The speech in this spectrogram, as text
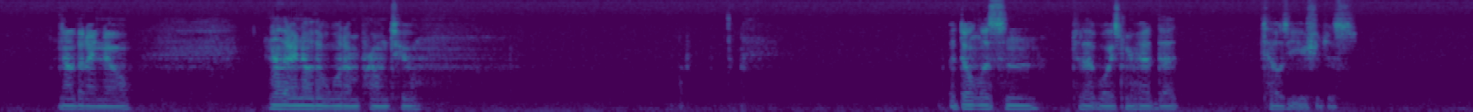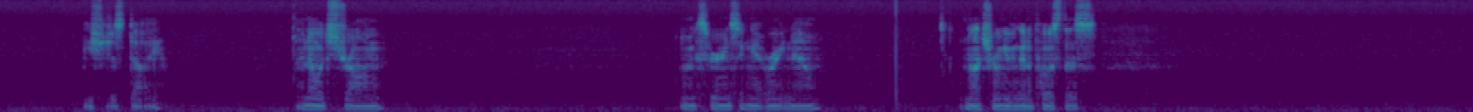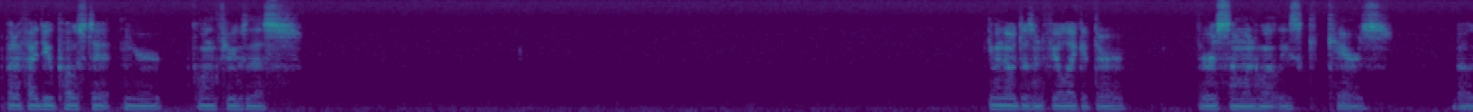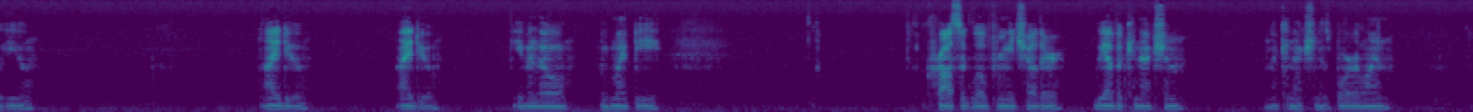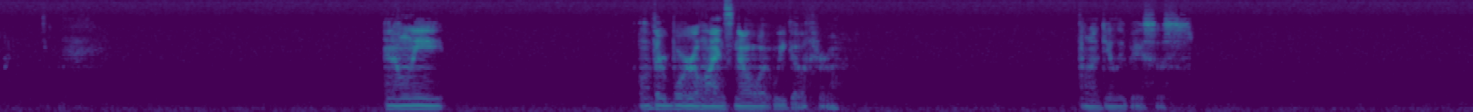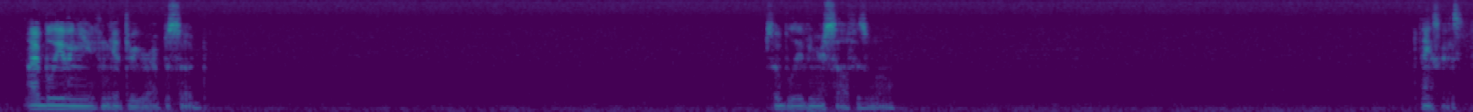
now that I know now that I know that what I'm prone to but don't listen to that voice in your head that tells you you should just you should just die. I know it's strong. I'm experiencing it right now. I'm not sure I'm even going to post this. But if I do post it and you're going through this, even though it doesn't feel like it, there there is someone who at least cares about you. I do. I do. Even though we might be across a globe from each other, we have a connection. And the connection is borderline. and only other borderlines know what we go through daily basis. I believe in you can get through your episode. So believe in yourself as well. Thanks, guys.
